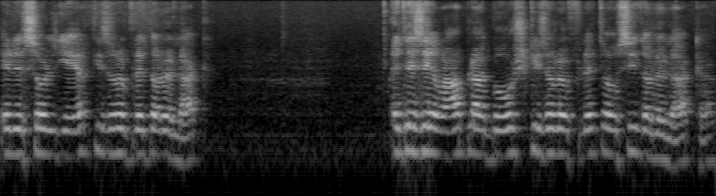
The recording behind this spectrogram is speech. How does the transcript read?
et le sol lierre qui se reflètent dans le lac. Et des érables à gauche qui se reflètent aussi dans le lac. Hein.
